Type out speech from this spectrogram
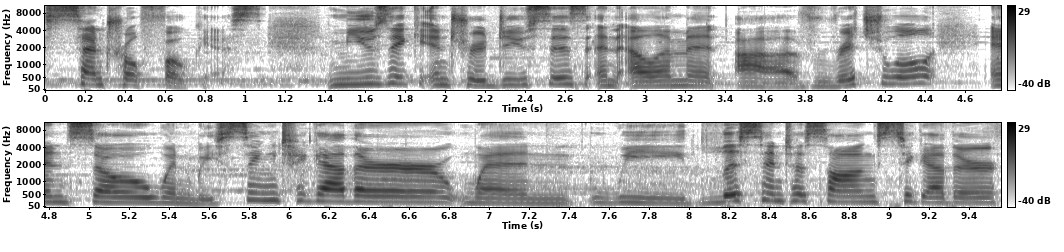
central focus. Music introduces an element of ritual. And so when we sing together, when we listen to songs together,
